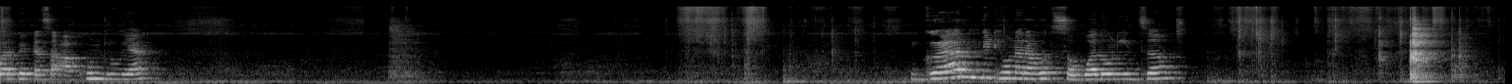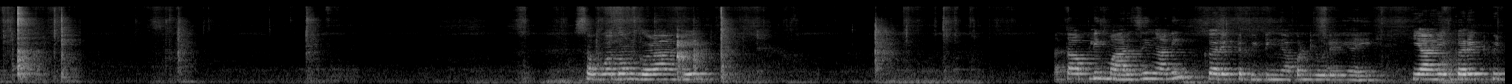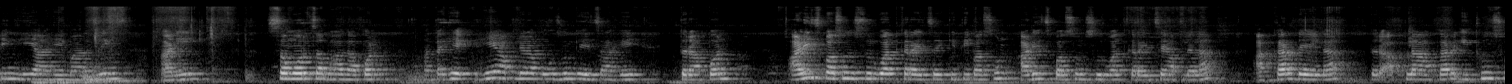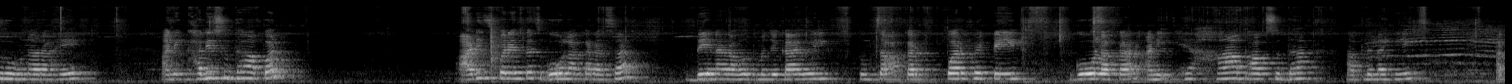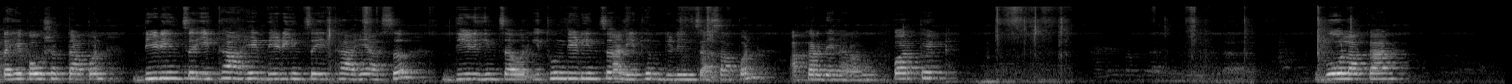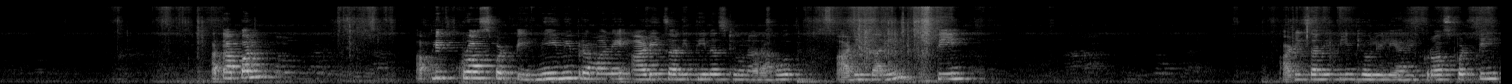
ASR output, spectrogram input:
परफेक्ट असा आखून घेऊया. गळा रुंदी ठेवणार आहोत सव्वा दोन इंच. सव्वा दोन गळा आहे. आता आपली मार्जिंग आणि करेक्ट फिटिंग आपण ठेवलेली आहे. ही आहे करेक्ट फिटिंग ही आहे मार्जिंग आणि समोरचा भाग आपण आता हे हे आपल्याला मोजून घ्यायचं आहे तर आपण अडीचपासून सुरुवात करायचं आहे कितीपासून? अडीचपासून सुरुवात करायचं आहे आपल्याला आकार द्यायला. तर आपला आकार इथून सुरू होणार आहे. आणि खालीसुद्धा आपण अडीचपर्यंतच गोल आकार असा देणार आहोत. म्हणजे काय होईल? तुमचा आकार परफेक्ट येईल. गोल आकार. आणि हे हा भागसुद्धा आपल्याला हे आता हे पाहू शकता आपण दीड इंच इथं आहे दीड इंच इथं आहे असं दीड इंचावर इथून दीड इंच आणि इथून दीड इंच असा आपण आकार देणार आहोत. परफेक्ट गोल आकार. आता आपण आपली क्रॉस पट्टी नेहमीप्रमाणे अडीच आणि तीनच ठेवणार आहोत. अडीच आणि तीन. अडीच आणि तीन ठेवलेली आहे. क्रॉस पट्टी.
